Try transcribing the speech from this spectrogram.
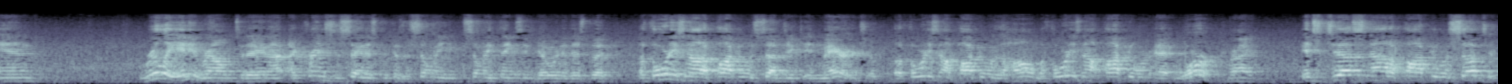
in really any realm today, and I, I, cringe to say this because there's so many so many things that go into this, but authority is not a popular subject in marriage. Authority is not popular in the home. Authority is not popular at work. Right. It's just not a popular subject.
